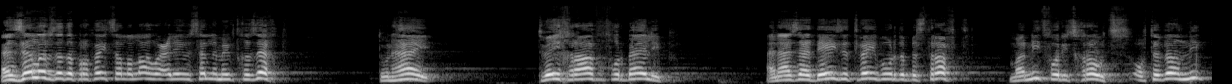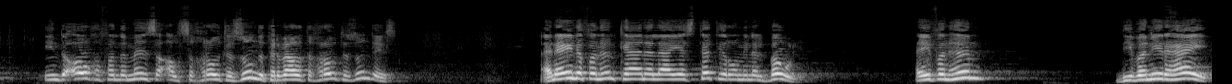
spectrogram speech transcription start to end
En zelfs dat de profeet sallallahu alayhi wa sallam heeft gezegd. Toen hij twee graven voorbij liep. En hij zei deze twee worden bestraft. Maar niet voor iets groots. Oftewel niet in de ogen van de mensen als een grote zonde, terwijl het een grote zonde is. En een van hun kana la yastatiru min al-bawl. Een van hun die wanneer hij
